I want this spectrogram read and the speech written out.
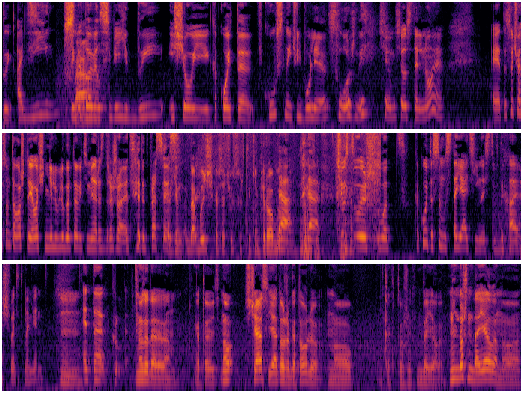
ты один, Сам. ты готовил себе еды, еще и какой-то вкусный, чуть более сложный, чем все остальное. Это с учетом того, что я очень не люблю готовить, и меня раздражает этот процесс. Таким добытчика все чувствуешь таким первобытным. Да, да. Чувствуешь вот какую-то самостоятельность вдыхаешь в этот момент. Mm. Это круто. Ну да, да, да, да. Готовить. Ну, сейчас я тоже готовлю, но как-то уже надоело. Ну, не то, что надоело, но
